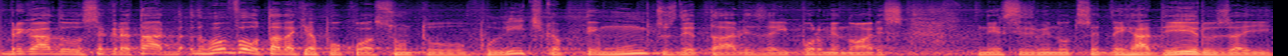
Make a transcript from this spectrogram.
Obrigado, secretário. Vamos voltar daqui a pouco ao assunto política, porque tem muitos detalhes aí, pormenores, nesses minutos derradeiros aí,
